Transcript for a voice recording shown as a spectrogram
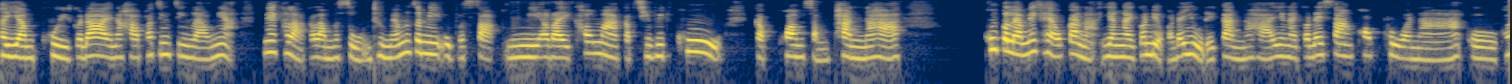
พยายามคุยก็ได้นะคะ เพราะจริง ๆ แล้วเนี่ย เมฆขลากลัมาสูรถึงแม้มันจะมีอุปสรรคมันมีอะไรเข้ามากับชีวิตคู่กับความสัมพันธ์นะคะ คู่กันแล้วไม่แคล้วกันอะยังไงก็เดี๋ยวก็ได้อยู่ด้วยกันนะคะ ยังไงก็ได้สร้างครอบครัวนะเออค่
